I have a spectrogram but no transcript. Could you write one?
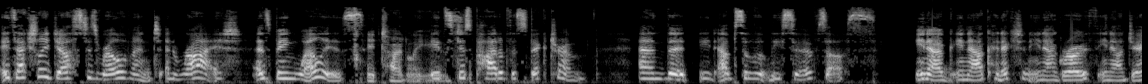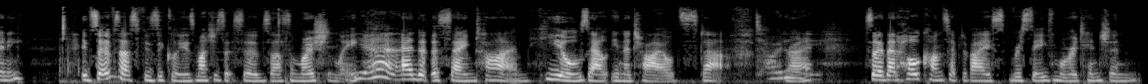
it's actually just as relevant and right as being well is. it totally is It's just part of the spectrum, and that it absolutely serves us in our in our connection, in our growth, in our journey. It serves us physically as much as it serves us emotionally Yeah. and at the same time heals our inner child stuff Totally. right so that whole concept of I receive more attention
